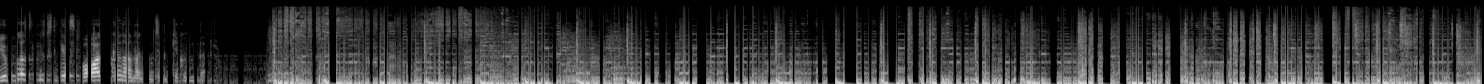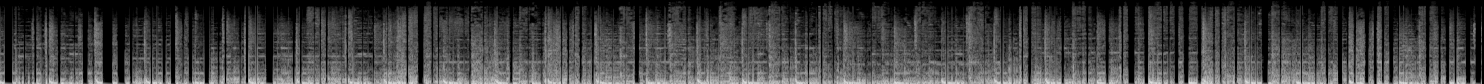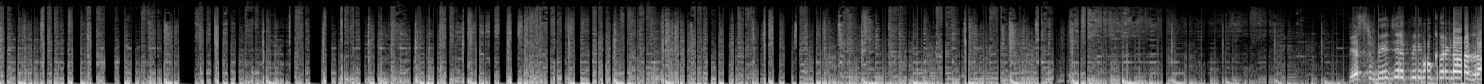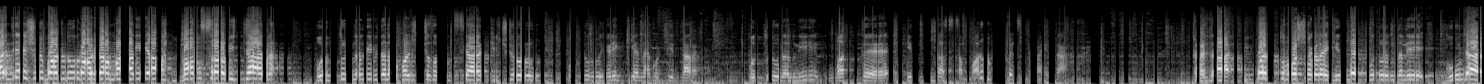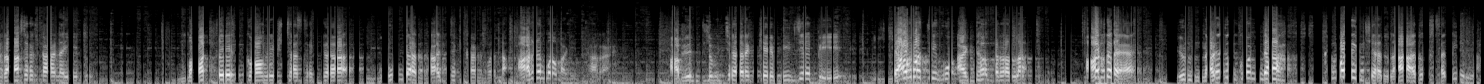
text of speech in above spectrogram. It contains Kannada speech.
ಯು ಪ್ಲಸ್ ನ್ಯೂಸ್ಗೆ ಸ್ವಾಗತ ಎಸ್ ಬಿಜೆಪಿ ಮುಖಂಡ ರಾಜೇಶ್ ಬಾಂಡೂರ್ ಅವರ ಮನೆಯ ಧ್ವಂಸ ವಿಚಾರ. ಪುತ್ತೂರಿನಲ್ಲಿ ವಿಧಾನ ಪರಿಷತ್ ಸದಸ್ಯ ಕಿಶೋರ್ ಪುತ್ತೂರು ಹೇಳಿಕೆಯನ್ನ ಕೊಟ್ಟಿದ್ದಾರೆ. ಪುತ್ತೂರಿನಲ್ಲಿ ಮತ್ತೆ ಇತಿಹಾಸ ಮರುಕಳಿಸ್ತಾ ಕಳೆದ ಇಪ್ಪತ್ತು ವರ್ಷಗಳ ಹಿಂದೆ ಪುತ್ತೂರಿನಲ್ಲಿ ಗೂಂಡಾ ರಾಜಕಾರಣ ಇತ್ತು. ಮತ್ತೆ ಕಾಂಗ್ರೆಸ್ ಶಾಸಕ ಗೂಂಡಾ ರಾಜಕಾರಣವನ್ನ ಆರಂಭ ಮಾಡಿದ್ದಾರೆ. ಅಭಿವೃದ್ಧಿ ವಿಚಾರಕ್ಕೆ ಬಿಜೆಪಿ ಯಾವತ್ತಿಗೂ ಅಡ್ಡ ಬರಲ್ಲ. ಆದರೆ ಇವ್ರು ನಡೆದುಕೊಂಡ ಇದೆಯಲ್ಲ, ಅದು ಸರಿ ಇಲ್ಲ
